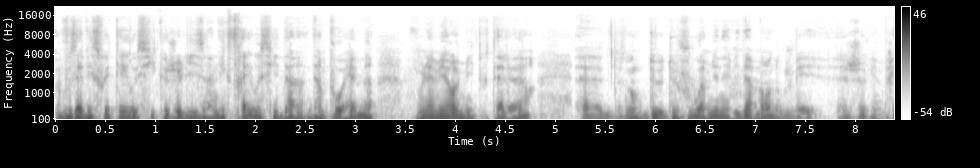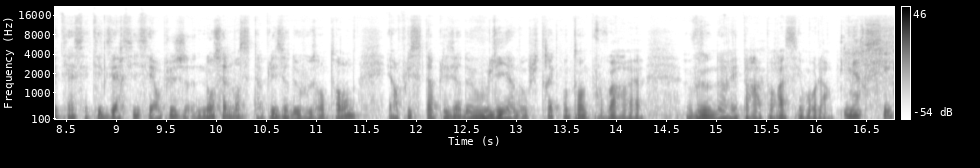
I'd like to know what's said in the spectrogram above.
Vous avez souhaité aussi que je lise un extrait aussi d'un poème. Vous me l'avez remis tout à l'heure. Euh, de, donc de, vous, hein, bien évidemment. Donc je vais, je vais me prêter à cet exercice. Et en plus, non seulement c'est un plaisir de vous entendre, et en plus c'est un plaisir de vous lire. Donc je suis très content de pouvoir euh, vous honorer par rapport à ces mots-là. Merci.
